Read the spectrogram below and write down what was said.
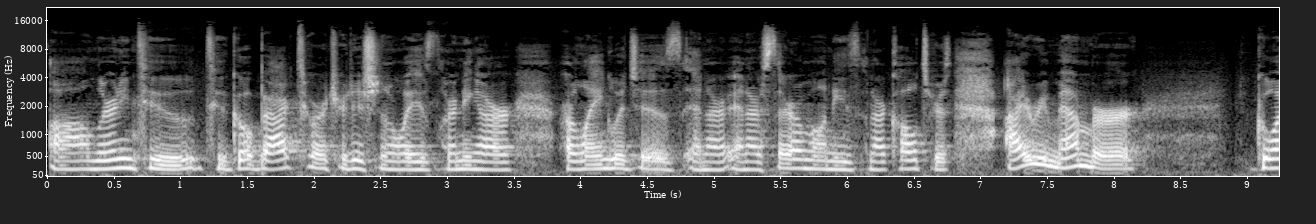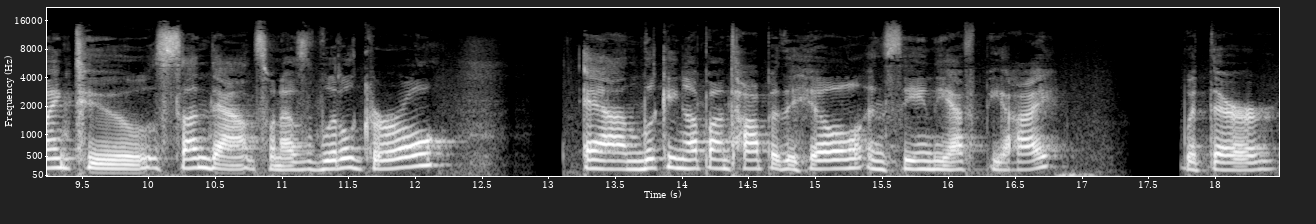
uh, learning to, to go back to our traditional ways, learning our, our languages and our, and our ceremonies and our cultures. I remember going to Sundance when I was a little girl and looking up on top of the hill and seeing the FBI with their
